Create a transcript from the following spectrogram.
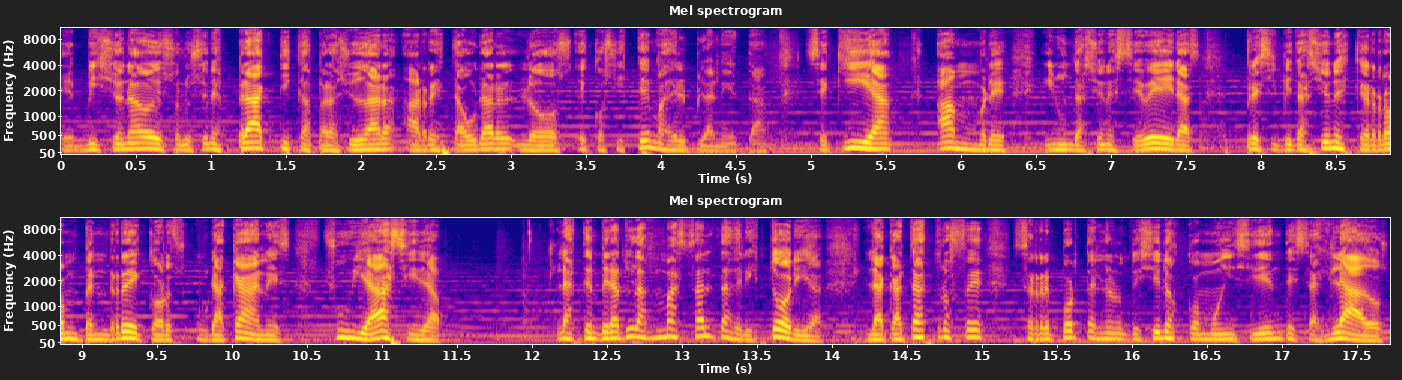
eh, visionado de soluciones prácticas para ayudar a restaurar los ecosistemas del planeta. Sequía, hambre, inundaciones severas, precipitaciones que rompen récords, huracanes, lluvia ácida, las temperaturas más altas de la historia. La catástrofe se reporta en los noticieros como incidentes aislados.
